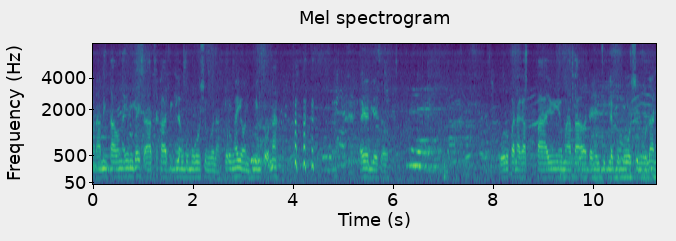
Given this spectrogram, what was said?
Maraming tao ngayon guys at saka biglang bumuhos yung ulan. Pero ngayon, huminto na. Ayun guys, oh. Puro pa nakapayong yung mga tao dahil biglang bumuhos yung ulan.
